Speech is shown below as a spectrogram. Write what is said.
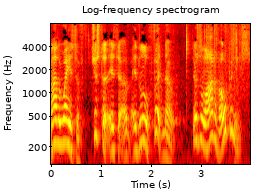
By the way, it's a, just a, it's a, a little footnote. There's a lot of openings.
